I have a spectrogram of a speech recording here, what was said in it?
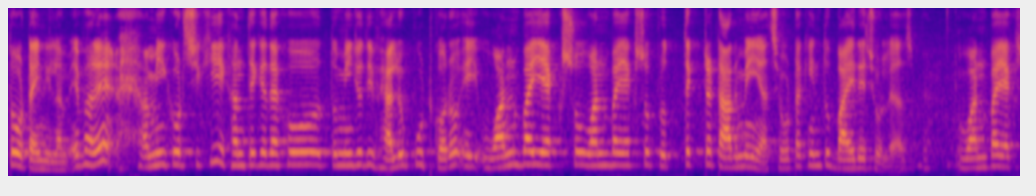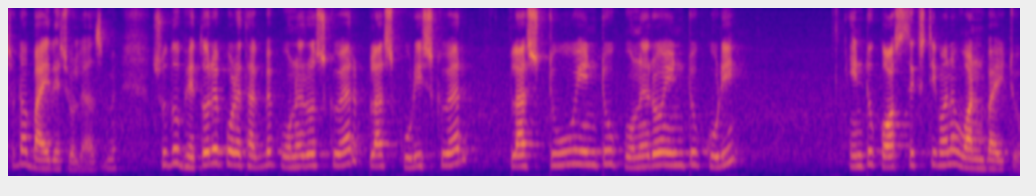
তো ওটাই নিলাম। এবারে আমি করছি কি, এখান থেকে দেখো তুমি যদি ভ্যালু পুট করো, এই ওয়ান বাই একশো ওয়ান বাই একশো প্রত্যেকটা টার্মেই আছে, ওটা কিন্তু বাইরে চলে আসবে। ওয়ান বাই একশোটা বাইরে চলে আসবে। শুধু ভেতরে পড়ে থাকবে পনেরো স্কোয়ার প্লাস কুড়ি স্কোয়ার প্লাস টু ইন্টু পনেরো ইন্টু কুড়ি ইন্টু কস সিক্সটি মানে one by two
